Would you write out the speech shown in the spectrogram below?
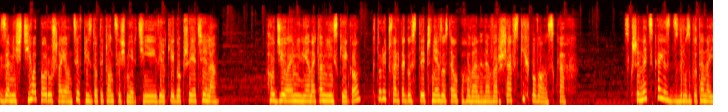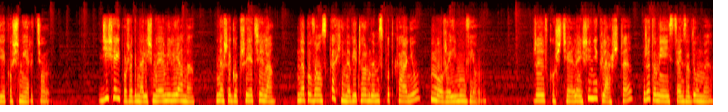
zamieściła poruszający wpis dotyczący śmierci jej wielkiego przyjaciela. Chodzi o Emiliana Kamińskiego, który 4 stycznia został pochowany na warszawskich Powązkach. Skrzynecka jest zdruzgotana jego śmiercią. Dzisiaj pożegnaliśmy Emiliana, naszego przyjaciela. Na Powązkach i na wieczornym spotkaniu, może i mówią, że w kościele się nie klaszcze, że to miejsce zadumy.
